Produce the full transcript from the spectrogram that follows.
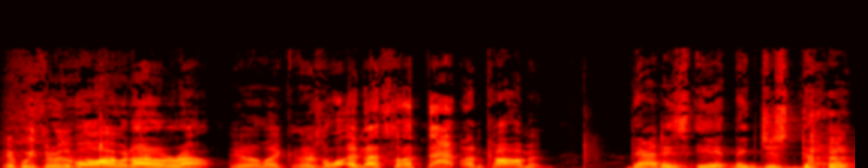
if we threw the ball, I would out of the route. You know, like there's a lot, and that's not that uncommon. That is it. They just don't.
